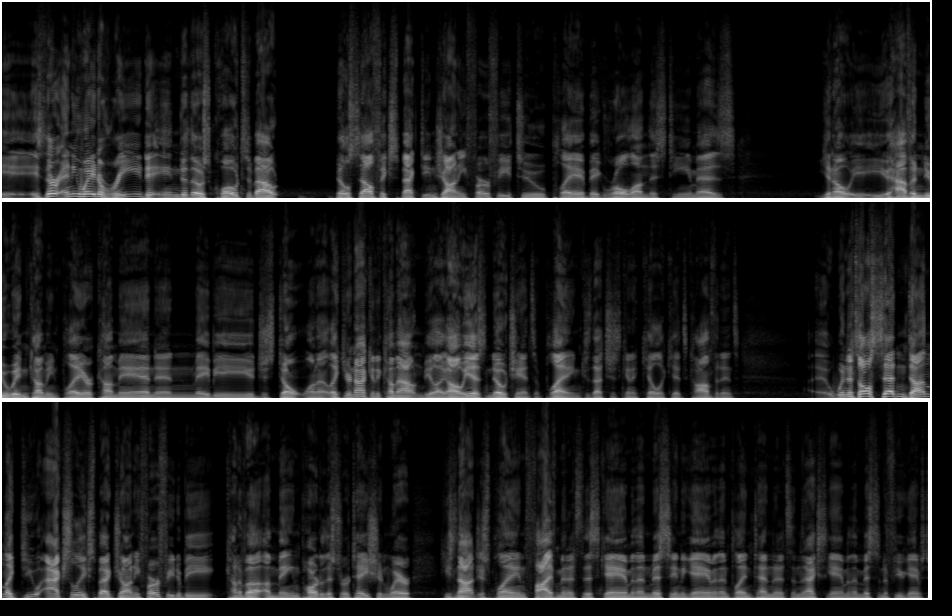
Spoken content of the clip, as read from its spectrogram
is there any way to read into those quotes about Bill Self expecting Johnny Furphy to play a big role on this team as you know, you have a new incoming player come in and maybe you just don't want to like you're not going to come out and be like, "Oh, he has no chance of playing" because that's just going to kill a kid's confidence. Uh, When it's all said and done, like do you actually expect Johnny Furphy to be kind of a, a main part of this rotation where he's not just playing 5 minutes this game and then missing a game and then playing 10 minutes in the next game and then missing a few games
